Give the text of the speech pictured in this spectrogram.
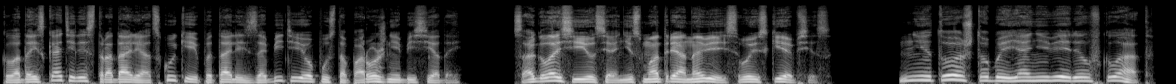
Кладоискатели страдали от скуки и пытались забить ее пустопорожней беседой. Согласился, несмотря на весь свой скепсис. «Не то, чтобы я не верил в клад».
